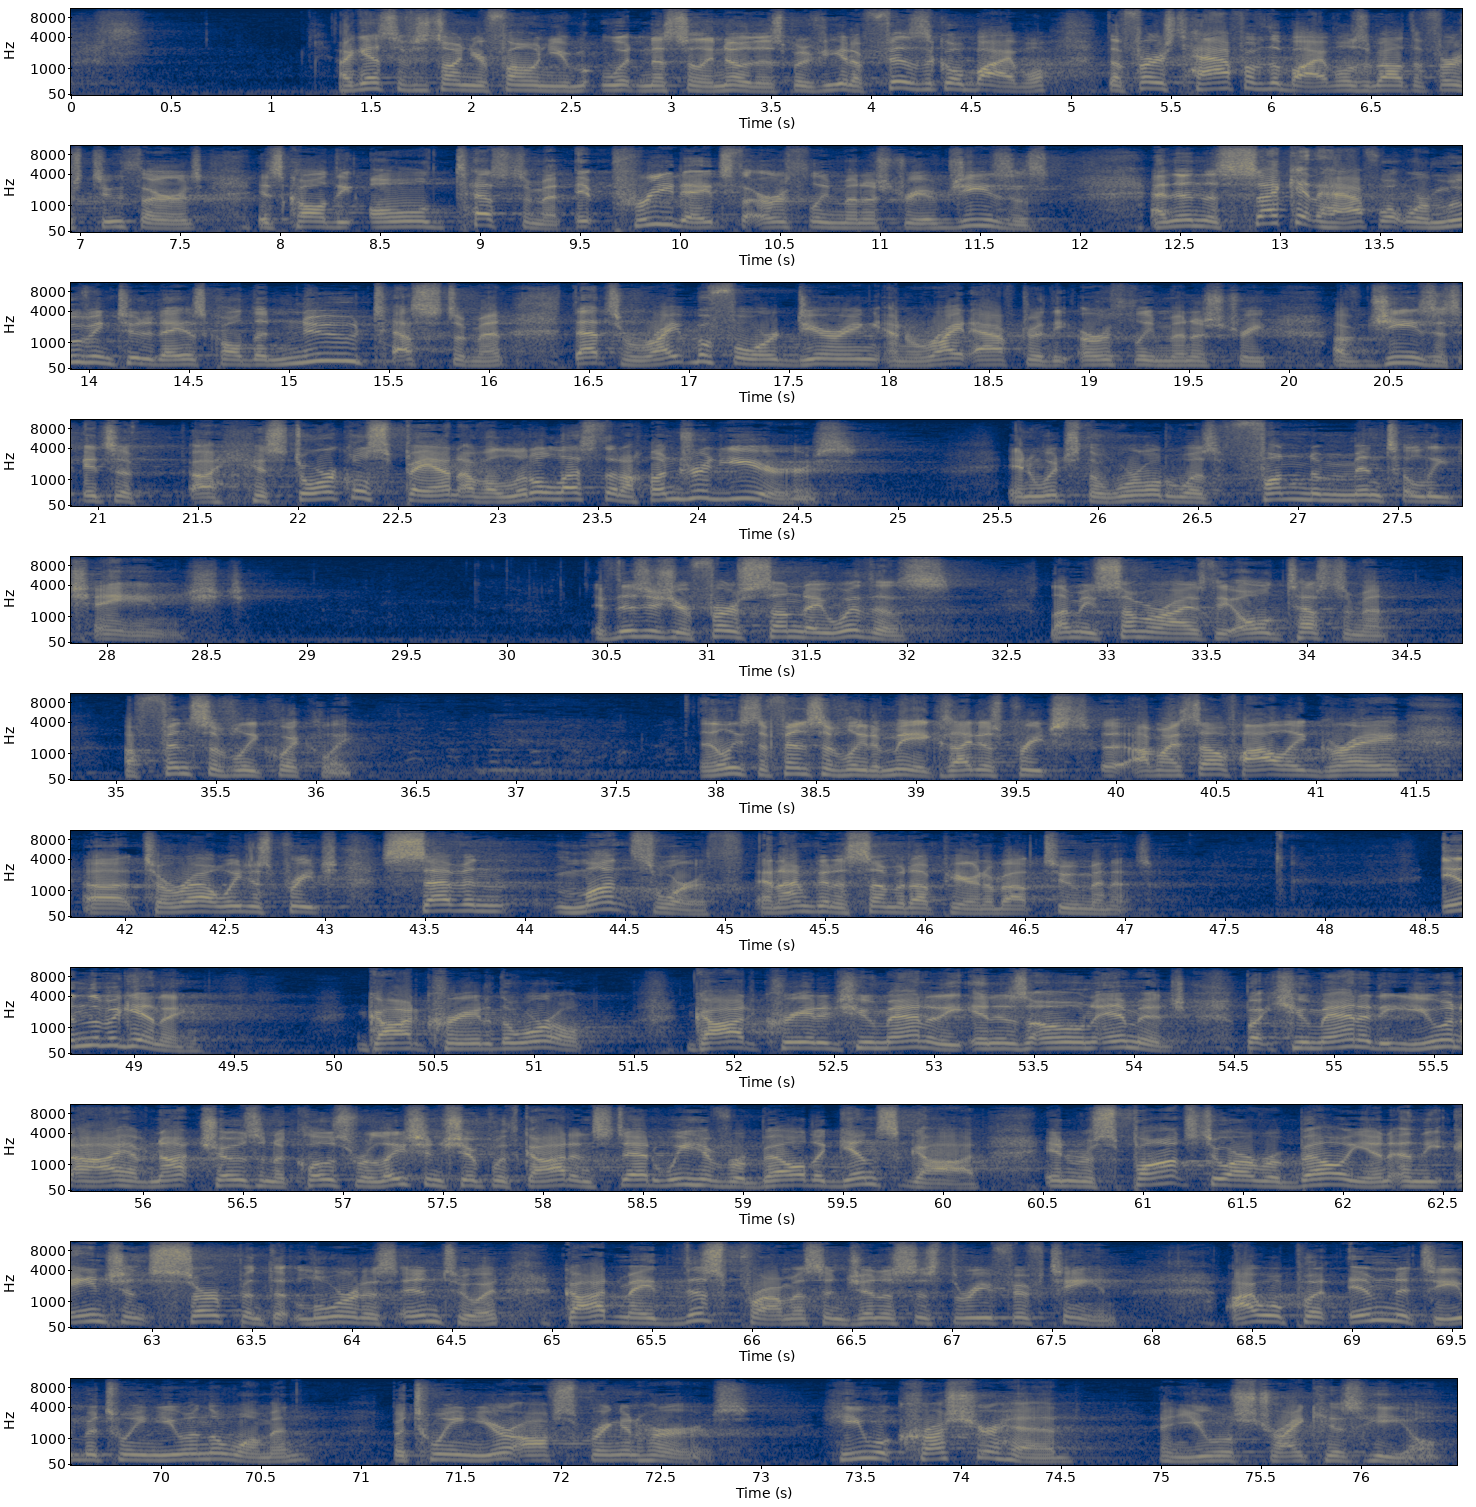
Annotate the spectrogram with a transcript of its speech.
I guess if it's on your phone, you wouldn't necessarily know this, but if you get a physical Bible, the first half of the Bible is about the first two thirds. It's called the Old Testament. It predates the earthly ministry of Jesus. And then the second half, what we're moving to today, is called the New Testament. That's right before, during, and right after the earthly ministry of Jesus. It's a, a historical span of a little less than 100 years in which the world was fundamentally changed. If this is your first Sunday with us, let me summarize the Old Testament offensively quickly. At least offensively to me, because I just preached uh, myself, Holly, Gray, uh, Terrell, we just preached seven months worth, and I'm going to sum it up here in about two minutes. In the beginning, God created the world. God created humanity in his own image. But humanity, you and I, have not chosen a close relationship with God. Instead, we have rebelled against God. In response to our rebellion and the ancient serpent that lured us into it, God made this promise in Genesis 3:15. I will put enmity between you and the woman, between your offspring and hers. He will crush your head, and you will strike his heel.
